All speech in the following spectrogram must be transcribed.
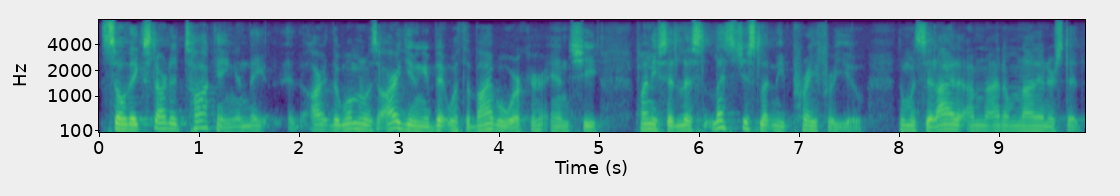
so they started talking, and they, the woman was arguing a bit with the Bible worker, and she finally said, Listen, let's just let me pray for you. The woman said, I, am not, I'm not interested.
